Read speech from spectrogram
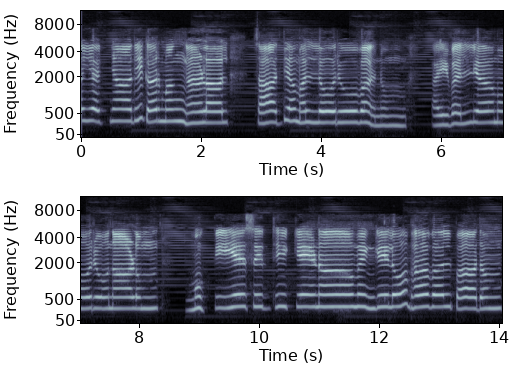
യജ്ഞാതി കർമ്മങ്ങളാൽ സാധ്യമല്ലൊരുവനും. കൈവല്യമൊരു നാളും മുക്തിയെ സിദ്ധിക്കണമെങ്കിലോ ഭവൽപാദം.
